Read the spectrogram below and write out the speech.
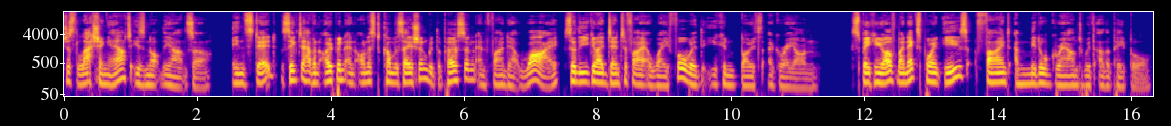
just lashing out is not the answer. Instead, seek to have an open and honest conversation with the person and find out why so that you can identify a way forward that you can both agree on. Speaking of, my next point is find a middle ground with other people.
